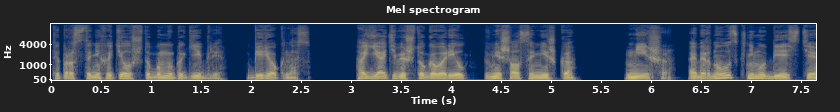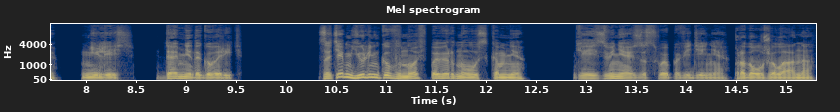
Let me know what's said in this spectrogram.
Ты просто не хотел, чтобы мы погибли. Берег нас». «А я тебе что говорил?» — вмешался Мишка. «Миша!» — обернулась к нему бестия. «Не лезь, дай мне договорить». Затем Юленька вновь повернулась ко мне. «Я извиняюсь за свое поведение», — продолжила она.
